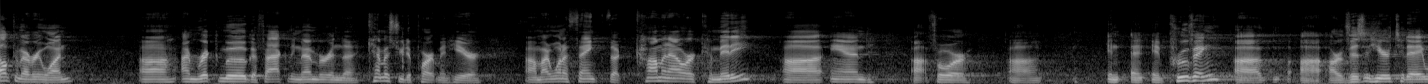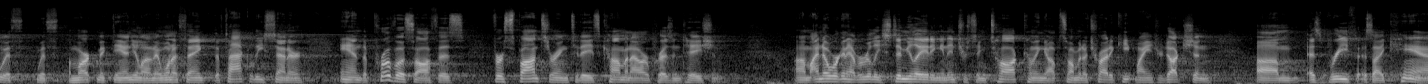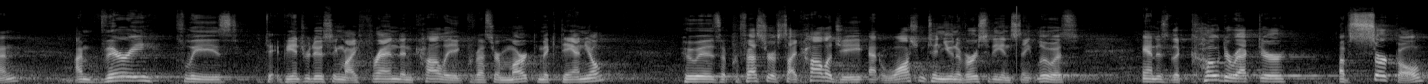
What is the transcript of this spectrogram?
welcome everyone. Uh, I'm Rick Moog, a faculty member in the chemistry department here. Um, I want to thank the Common Hour Committee uh, and uh, for uh, in, in improving uh, uh, our visit here today with, with Mark McDaniel, and I want to thank the Faculty Center and the Provost's Office for sponsoring today's Common Hour presentation. Um, I know we're going to have a really stimulating and interesting talk coming up, so I'm going to try to keep my introduction um, as brief as I can. I'm very pleased to be introducing my friend and colleague, Professor Mark McDaniel, who is a professor of psychology at Washington University in St. Louis and is the co-director of CIRCLE,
